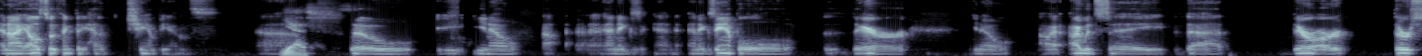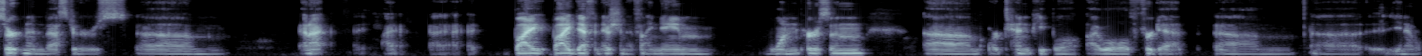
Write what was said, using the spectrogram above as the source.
and I also think they have champions. Uh, yes. So you know, an, ex- an example there, you know, I, I would say that there are there are certain investors, um, and I, I, I, by by definition, if I name one person um, or ten people, I will forget, um, uh, you know,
